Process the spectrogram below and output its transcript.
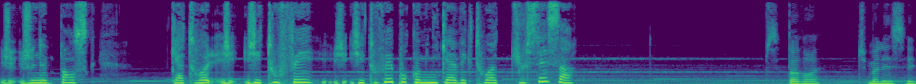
Je, je ne pense qu'à toi. J'ai, tout fait. J'ai, tout fait pour communiquer avec toi. Tu le sais, ça C'est pas vrai. Tu m'as laissé.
